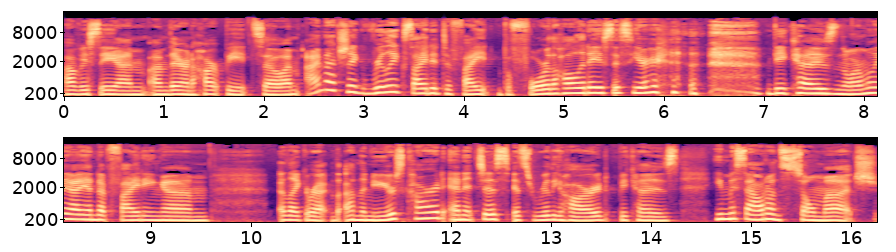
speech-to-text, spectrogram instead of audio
obviously I'm I'm there in a heartbeat. So I'm I'm actually really excited to fight before the holidays this year because normally I end up fighting um like on the New Year's card and it just it's really hard because you miss out on so much.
